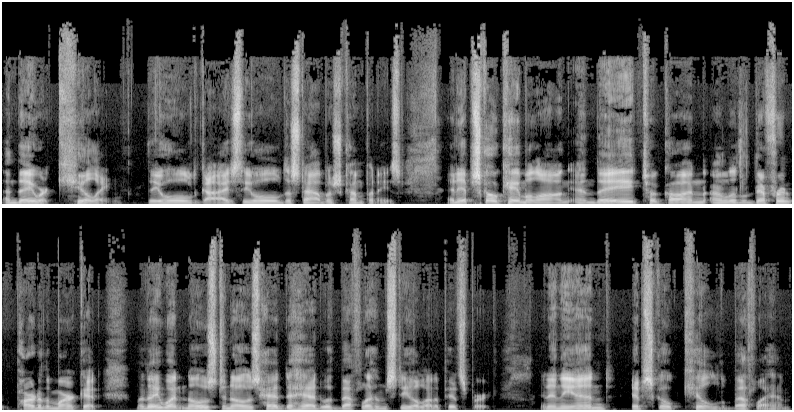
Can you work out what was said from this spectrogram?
and they were killing the old guys, the old established companies. And IPSCO came along and they took on a little different part of the market, but they went nose to nose, head to head with Bethlehem Steel out of Pittsburgh. And in the end, IPSCO killed Bethlehem.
